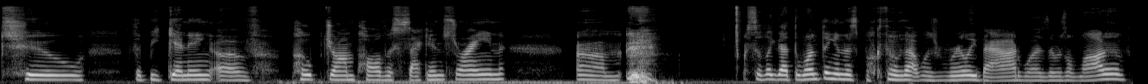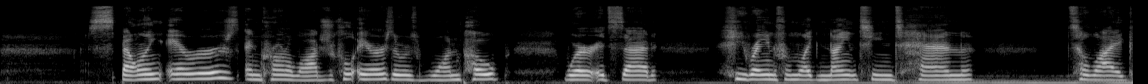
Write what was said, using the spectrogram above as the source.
to the beginning of Pope John Paul II's reign. Um, like that. The one thing in this book, though, that was really bad was there was a lot of spelling errors and chronological errors. There was one pope where it said he reigned from like 1910 to like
